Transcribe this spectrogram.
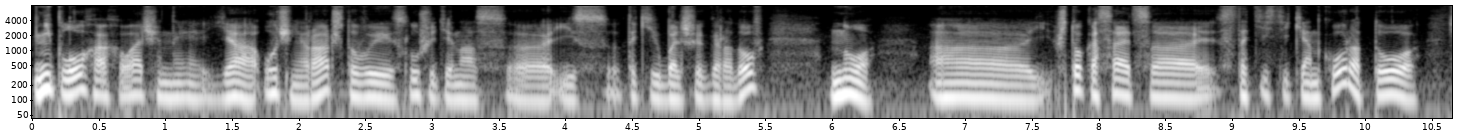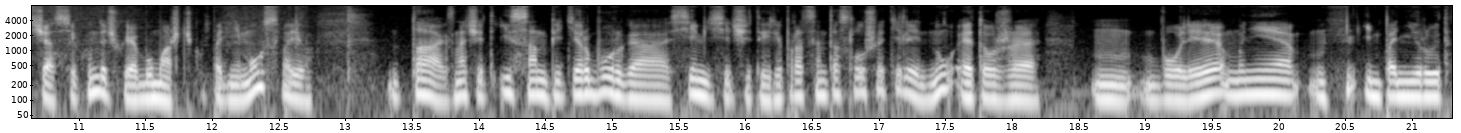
неплохо охвачены. Я очень рад, что вы слушаете нас э, из таких больших городов. Но что касается статистики Анкора, то сейчас, секундочку, я бумажечку подниму свою. Так, значит, из Санкт-Петербурга 74% слушателей. Ну, это уже более мне импонирует.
